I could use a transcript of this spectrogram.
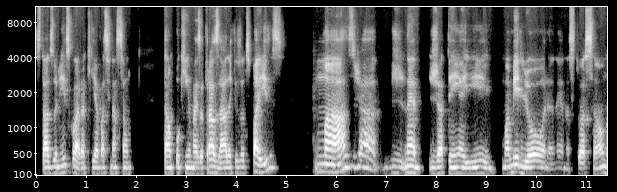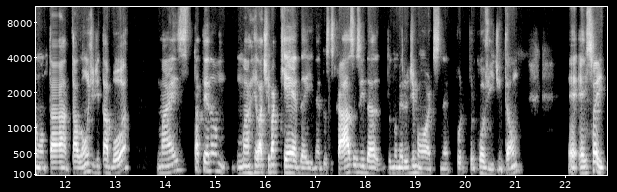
Estados Unidos, claro, aqui a vacinação está um pouquinho mais atrasada que os outros países, mas já, né, já tem aí uma melhora né, na situação, não está tá longe de estar tá boa, mas está tendo uma relativa queda aí, né, dos casos e da, do número de mortes né, por, por Covid. Então, é, é isso aí.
